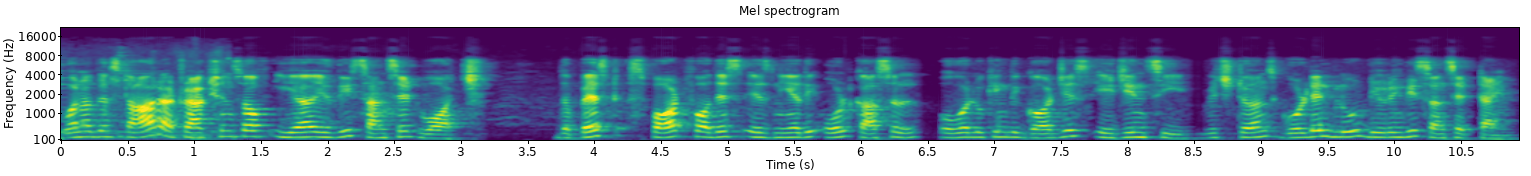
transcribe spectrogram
One of the star attractions of Oia is the sunset watch. The best spot for this is near the old castle overlooking the gorgeous Aegean Sea which turns golden blue during the sunset time.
